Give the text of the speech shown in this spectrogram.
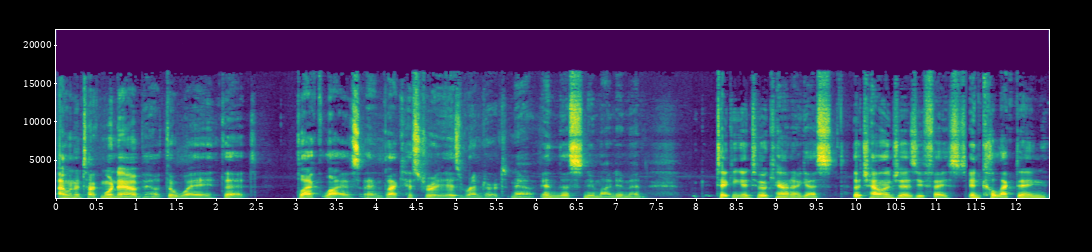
I want to talk more now about the way that Black lives and Black history is rendered now in this new monument, taking into account, I guess, the challenges you faced in collecting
